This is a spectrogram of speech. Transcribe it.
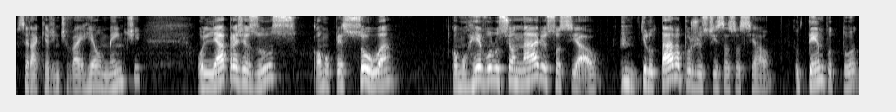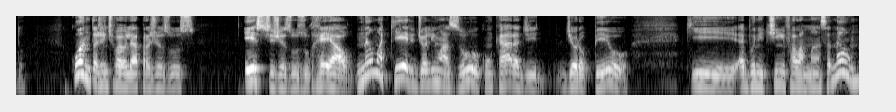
será que a gente vai realmente olhar para Jesus como pessoa, como revolucionário social que lutava por justiça social o tempo todo? Quando a gente vai olhar para Jesus, este Jesus, o real, não aquele de olhinho azul com cara de, de europeu? Que é bonitinho e fala mansa. Não,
